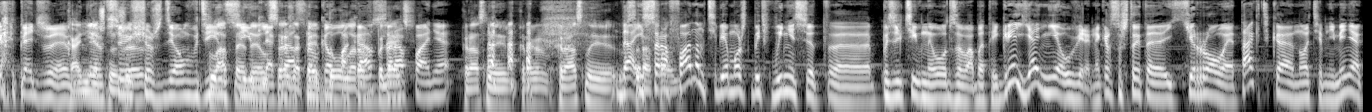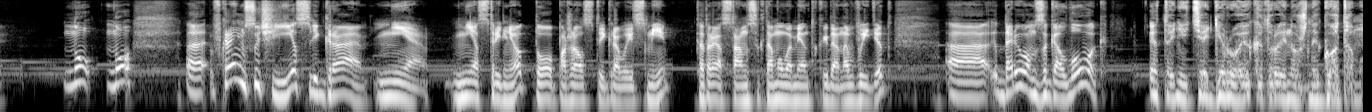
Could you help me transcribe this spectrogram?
Опять же, Конечно все же. еще ждем в DLC для DLC красного 5 колпака в сарафане. Красный, кра- красный Да, и сарафан. сарафаном тебе, может быть, вынесет э, позитивные отзывы об этой игре. Я не уверен. Мне кажется, что это херовая тактика, но, тем не менее, ну, ну, э, в крайнем случае, если игра не, не стрельнет, то, пожалуйста, игровые СМИ, которые останутся к тому моменту, когда она выйдет. Э, дарю вам заголовок. Это не те герои, которые нужны Готэму.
